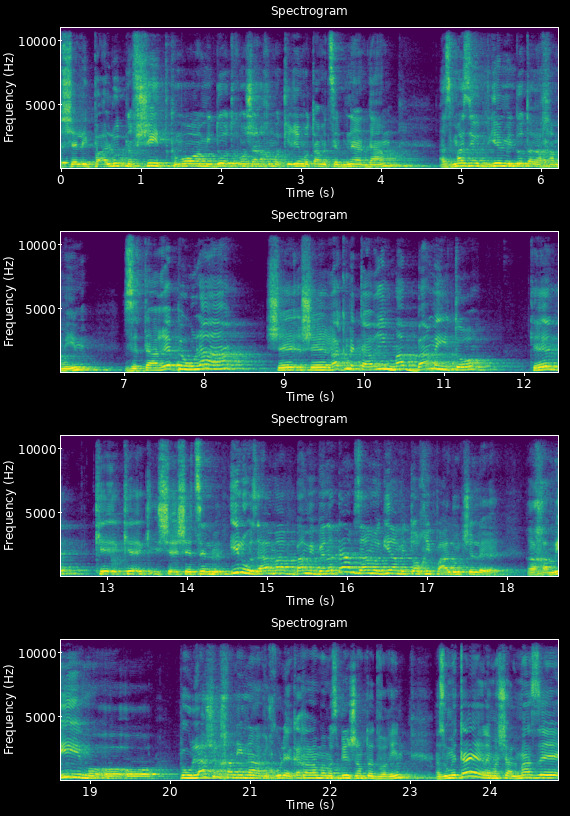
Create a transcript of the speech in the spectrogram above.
של התפעלות נפשית כמו המידות כמו שאנחנו מכירים אותם אצל בני אדם אז מה זה י"ג מידות הרחמים? זה תארי פעולה ש, שרק מתארים מה בא מאיתו, כן? כ, כ, ש, שאצל, אילו זה היה בא מבן אדם, זה היה מגיע מתוך התפעלות של אה, רחמים או, או, או פעולה של חנינה וכולי, ככה הרמב"ם מסביר שם את הדברים. אז הוא מתאר למשל מה זה,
